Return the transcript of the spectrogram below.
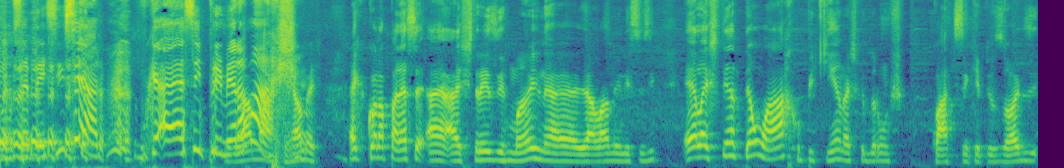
Vamos ser bem sincero. Porque é assim, primeira Já marcha. Realmente. É que quando aparece a- as três irmãs, né, já lá no início, elas têm até um arco pequeno, acho que dura uns 4, 5 episódios,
